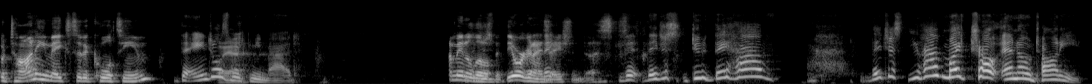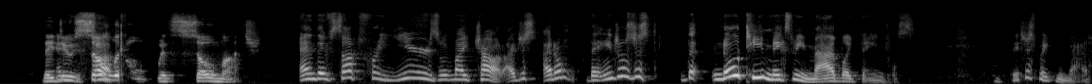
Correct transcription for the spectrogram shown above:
but Ohtani makes it a cool team. the Angels Oh, yeah. make me mad. I mean, a little just- bit. The organization does. They, they just, dude, they have, they just, you have Mike Trout and Ohtani. They and do so suck. little with so much. and they've sucked for years with Mike Trout. I just I don't the Angels just the, no team makes me mad like the Angels. They just make me mad.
